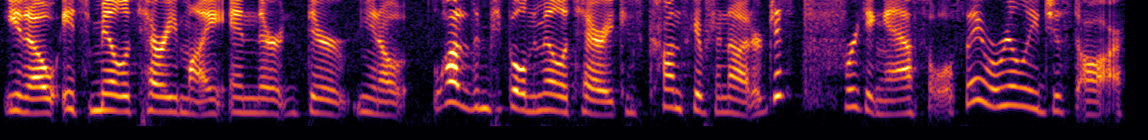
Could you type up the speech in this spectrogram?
you know, its military might and they're they're you know, a lot of the people in the military, because conscripts are not, are just freaking assholes. They really just are.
